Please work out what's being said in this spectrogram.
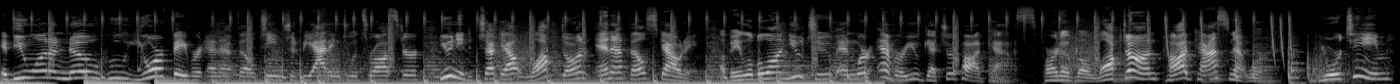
If you want to know who your favorite NFL team should be adding to its roster, you need to check out Locked On NFL Scouting, available on YouTube and wherever you get your podcasts. Part of the Locked On Podcast Network. Your team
